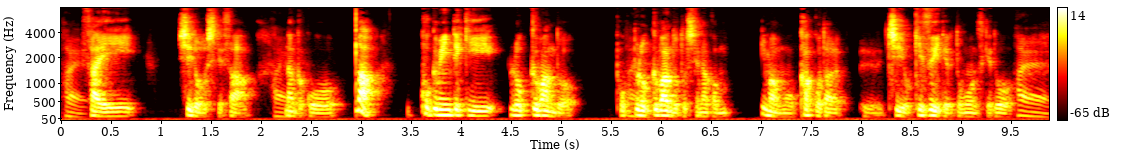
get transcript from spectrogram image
はい。再始動してさ、はい。なんかこう、まあ、国民的ロックバンド、ポップロックバンドとしてなんか、今もう確固たる地位を築いてると思うんですけど、はい。はい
